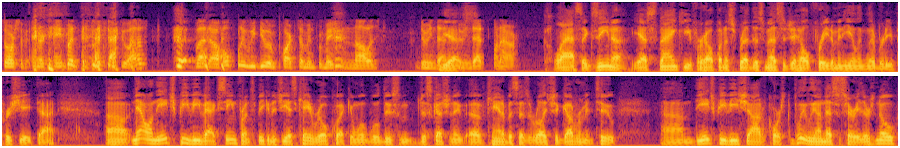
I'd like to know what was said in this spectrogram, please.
source of entertainment than listen to us, but uh, hopefully we do impart some information and knowledge during that Yes. during that one hour. Classic. Xena, yes, thank you for helping us spread this message of health, freedom, and healing liberty. Appreciate that. Uh, now, on the HPV vaccine front, speaking of GSK real quick, and we'll, we'll do some discussion of, of cannabis as it relates to government, too. Um, the HPV shot, of course, completely unnecessary. There's no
